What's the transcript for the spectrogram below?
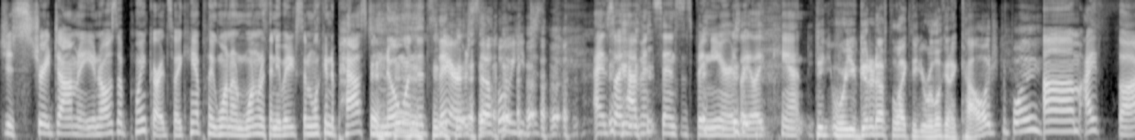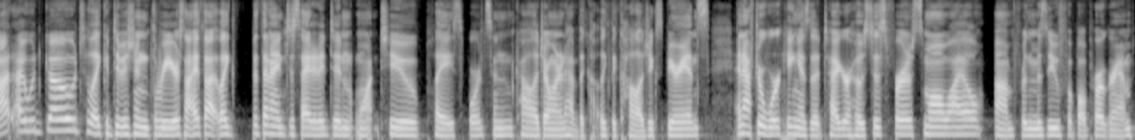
just straight dominate. You know, I was a point guard, so I can't play one on one with anybody because I'm looking to pass to no one that's there. So you just, and so I haven't since. It's been years. I like can't Did, were you good enough to like that you were looking at college to play? Um, I thought I would go to like a Division three or something. I thought like, but then I decided I didn't want to play sports in college. I wanted to have the like the college experience. And after working as a Tiger hostess for a small while um, for the Mizzou football program,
